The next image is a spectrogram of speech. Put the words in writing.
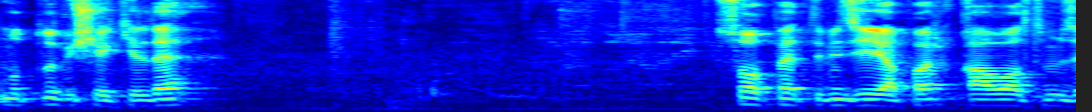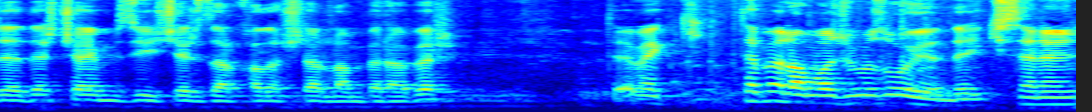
Mutlu bir şekilde sohbetimizi yapar, kahvaltımızı eder, çayımızı içeriz arkadaşlarla beraber. Demek temel amacımız o yönde. İki sene,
